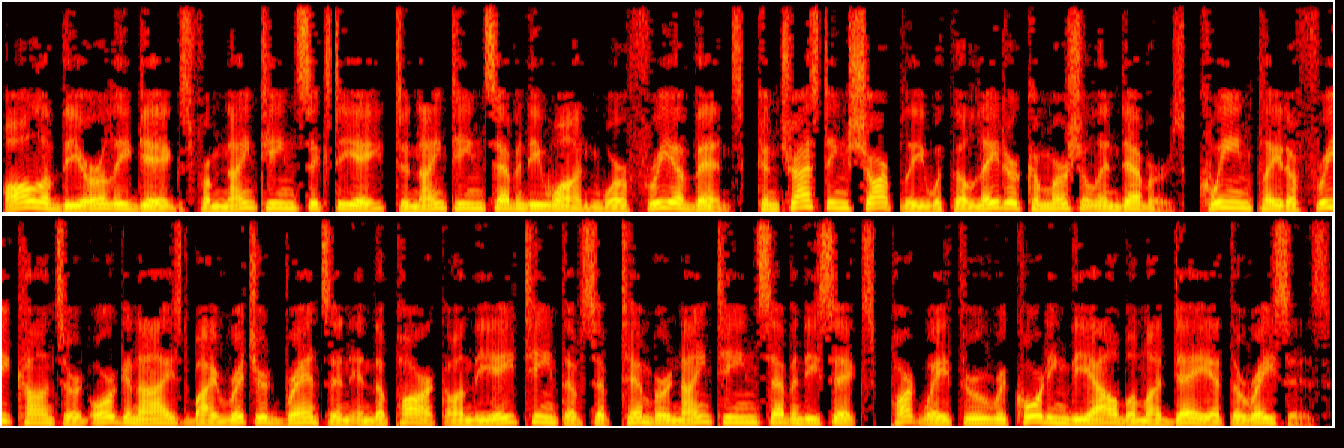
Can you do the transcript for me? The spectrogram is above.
All of the early gigs from 1968 to 1971 were free events, contrasting sharply with the later commercial endeavors. Queen played a free concert organized by Richard Branson in the park on 18 September 1976, partway through recording the album A Day at the Races.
